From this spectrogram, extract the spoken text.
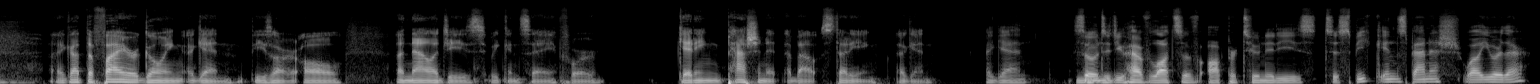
I got the fire going again. These are all analogies we can say for getting passionate about studying again. Again. So, Mhm. did you have lots of opportunities to speak in Spanish while you were there?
